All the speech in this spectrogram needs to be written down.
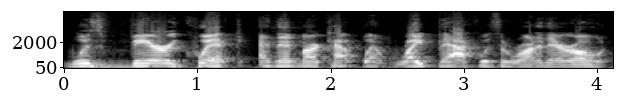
was very quick and then Marquette went right back with a run of their own.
